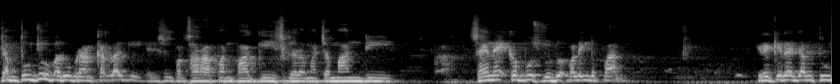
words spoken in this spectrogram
Jam 7 baru berangkat lagi. Jadi sempat sarapan pagi, segala macam mandi. Saya naik ke bus, duduk paling depan. Kira-kira jam 7,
